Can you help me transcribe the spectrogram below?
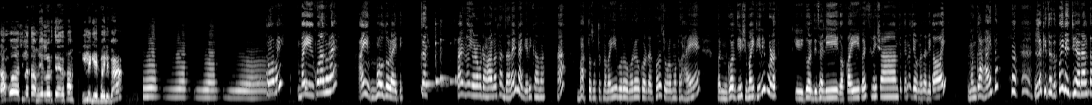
थांब व शिला थांब. हे लढते आहे, थांब. इले घे पहिले का का बाई? बाई कोणाजवळ आहे? आई भाऊ जवळ आहे ते. चल. पाय ना एवढा मोठा हाल होता झालाय लागे रिकामा हा भातच होतात ना बाई बरोबर करतात खरंच एवढं मोठं आहे. पण गर्दी अशी माहिती नाही पडत की गर्दी झाली का काही काहीच नाही शांत त्यानं जेवण झाले का बाई? मग काय आहे तर? लकीच तर पहिले जिहार आला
